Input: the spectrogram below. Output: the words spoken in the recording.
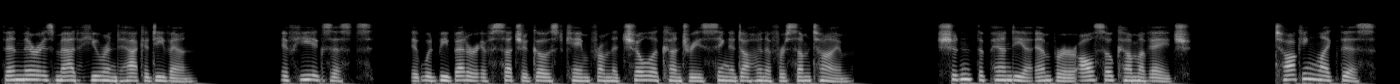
Then there is Madhurand Hakadevan. If he exists, it would be better if such a ghost came from the Chola country's Singadahana for some time. Shouldn't the Pandya emperor also come of age? Talking like this,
